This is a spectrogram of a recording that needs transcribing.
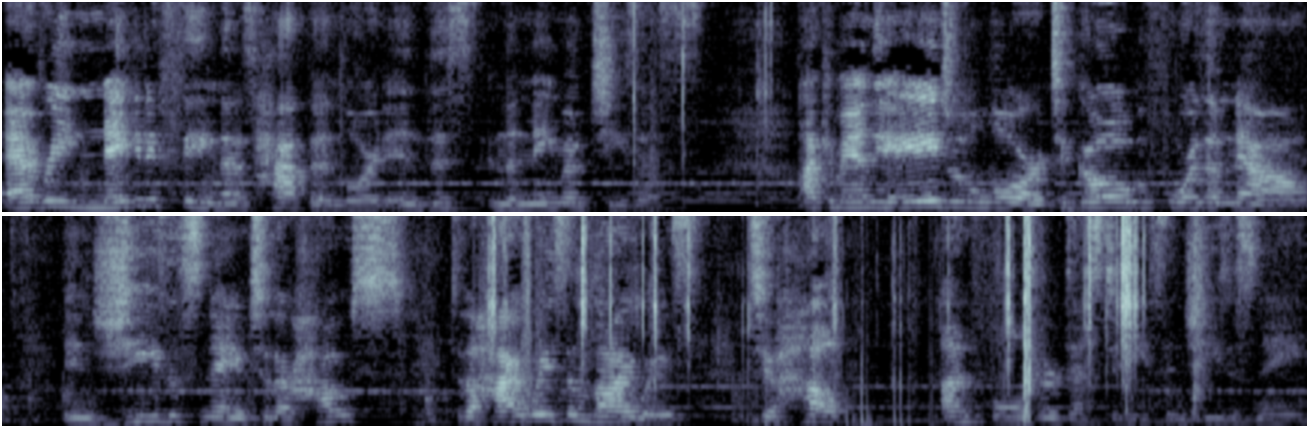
every negative thing that has happened, Lord, in this in the name of Jesus. I command the angel of the Lord to go before them now in Jesus' name to their house, to the highways and byways, to help unfold their destinies in Jesus' name.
